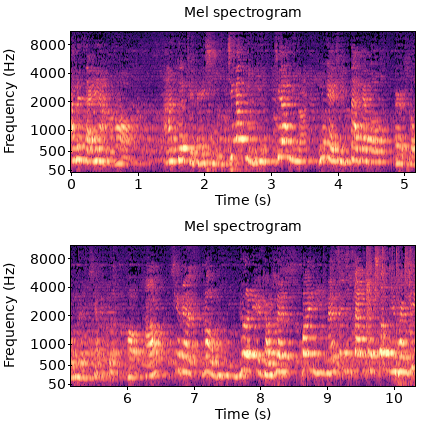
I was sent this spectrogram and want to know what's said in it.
啊，你知影吼？啊，搁一个是吉拉米，吉拉米应该是大家都耳熟能详的。好，好，现在让我们以热烈掌声欢迎男生是班跟少女团体。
